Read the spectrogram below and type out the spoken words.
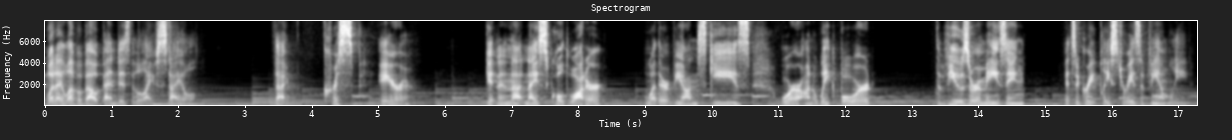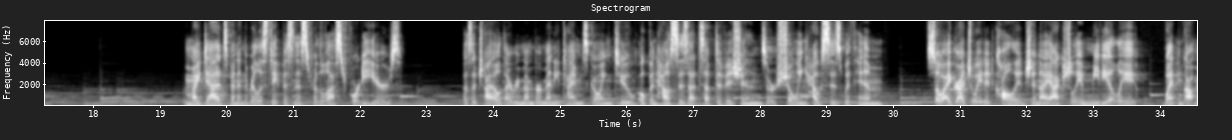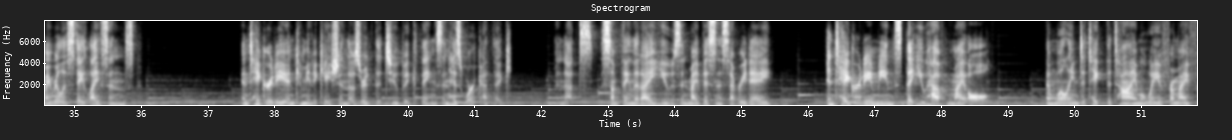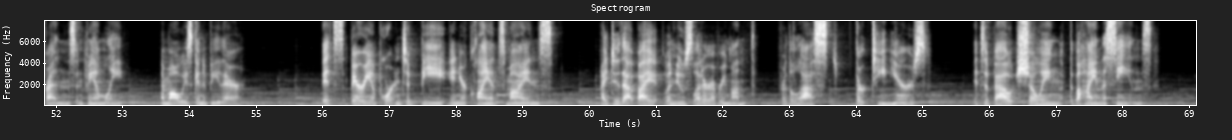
What I love about Bend is the lifestyle. That crisp air, getting in that nice cold water, whether it be on skis or on a wakeboard. The views are amazing. It's a great place to raise a family. My dad's been in the real estate business for the last 40 years. As a child, I remember many times going to open houses at subdivisions or showing houses with him. So I graduated college and I actually immediately went and got my real estate license. Integrity and communication, those are the two big things, and his work ethic. And that's something that I use in my business every day. Integrity means that you have my all. I'm willing to take the time away from my friends and family I'm always going to be there. It's very important to be in your clients' minds. I do that by a newsletter every month for the last 13 years. It's about showing the behind the scenes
